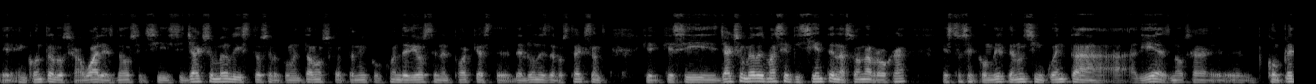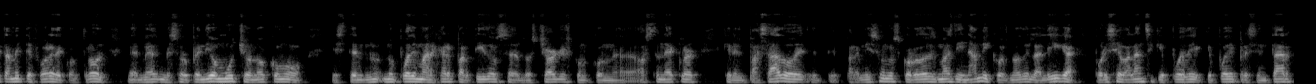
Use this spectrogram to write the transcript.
eh, en contra de los jaguares, ¿no? Si, si, si Jacksonville, esto se lo comentamos con- también con Juan de Dios en el podcast de, de lunes de los Texans, que, que si Jacksonville es más eficiente en la zona roja, esto se convierte en un 50 a, a 10, ¿no? O sea, eh, completamente fuera de control. Me, sorprendió mucho, ¿no? Cómo este, no, no puede manejar partidos eh, los Chargers con, con eh, Austin Eckler, que en el pasado eh, para mí son los corredores más dinámicos, ¿no? De la liga, por ese balance que puede, que puede presentar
